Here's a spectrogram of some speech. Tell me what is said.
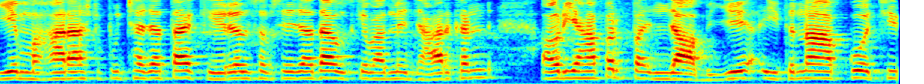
ये महाराष्ट्र पूछा जाता है, केरल सबसे ज़्यादा, उसके बाद में झारखंड और यहाँ पर पंजाब। ये इतना आपको अच्छी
